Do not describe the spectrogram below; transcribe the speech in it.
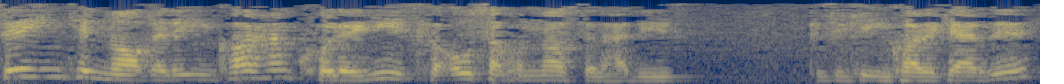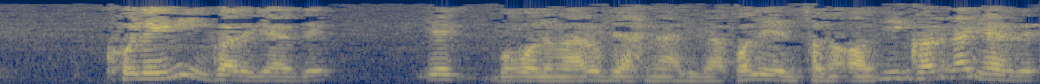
سه اینکه ناقل این کار هم کلینی است که اوسق الناس الحدیث کسی که این کار کرده کلینی این کار کرده. یک به قول معروف یخن علی بقال انسان عادی این کار نکرده.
